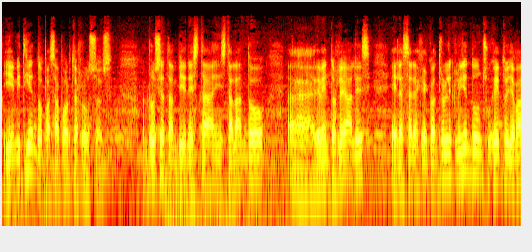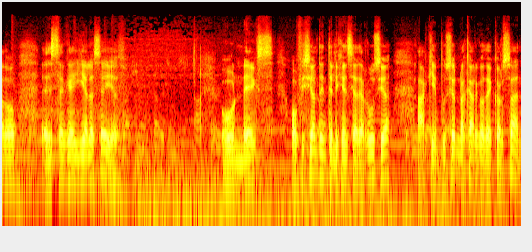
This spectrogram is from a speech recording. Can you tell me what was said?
y emitiendo pasaportes rusos. Rusia también está instalando eh, elementos leales en las áreas que controla, incluyendo un sujeto llamado eh, Sergei Yeleseyev, un ex oficial de inteligencia de Rusia a quien pusieron a cargo de Korsan.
